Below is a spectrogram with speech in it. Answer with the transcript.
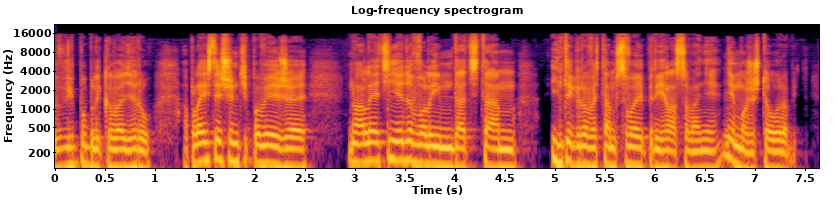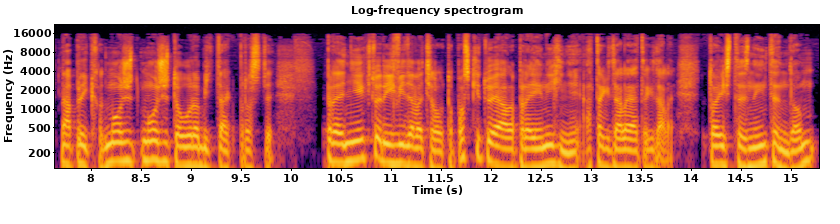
vypublikovať hru. A PlayStation ti povie, že no ale ja ti nedovolím dať tam integrovať tam svoje prihlasovanie. Nemôžeš to urobiť. Napríklad, môže, môže to urobiť tak proste. Pre niektorých vydavateľov to poskytuje, ale pre iných nie a tak ďalej a tak ďalej. To isté s Nintendom,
